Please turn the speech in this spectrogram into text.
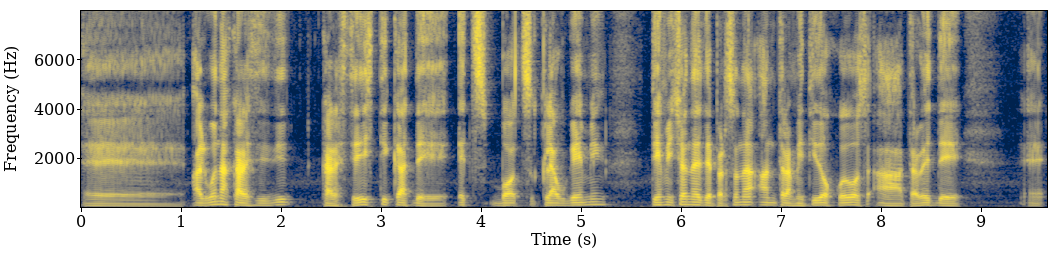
Eh, algunas características de Xbox Cloud Gaming. 10 millones de personas han transmitido juegos a, través de eh,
